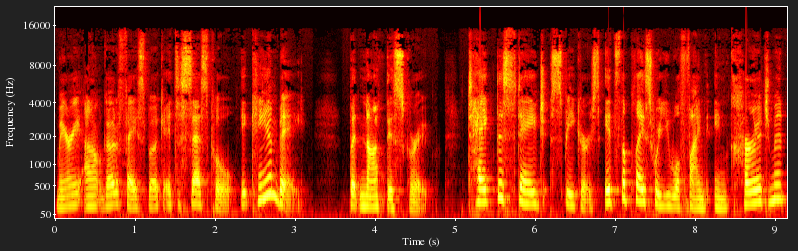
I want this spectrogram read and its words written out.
Mary, I don't go to Facebook. It's a cesspool. It can be, but not this group. Take the stage speakers. It's the place where you will find encouragement.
